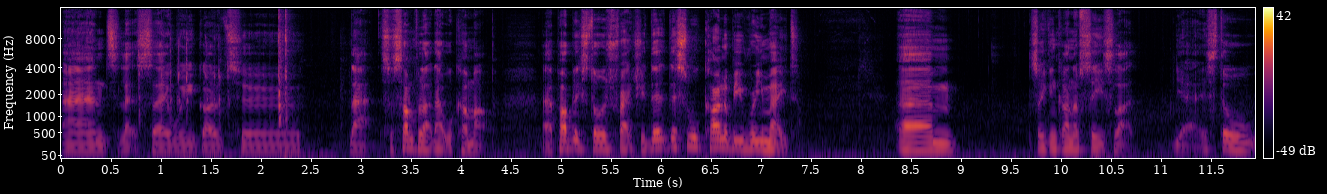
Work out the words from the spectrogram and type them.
And let's say we go to that. So something like that will come up. Uh, public storage factory. This will kind of be remade. Um, so you can kind of see it's like, yeah, it's still,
